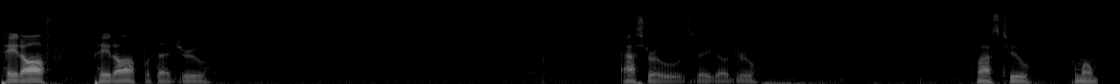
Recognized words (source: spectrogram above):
Paid off. Paid off with that Drew. Astros. There you go, Drew. Last two. Come on.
